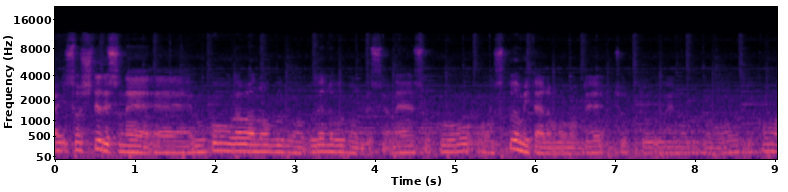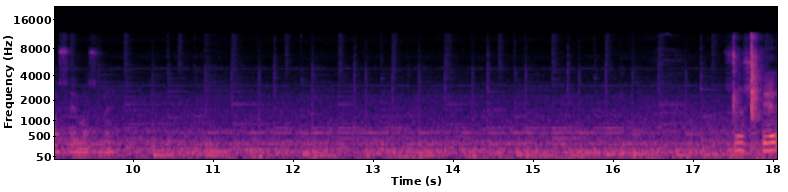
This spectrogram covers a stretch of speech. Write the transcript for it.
はい、そしてですね、えー、向こう側の部分、上の部分ですよね、そこをスプーンみたいなもので、ちょっと上の部分を引っ込ませますね。そして、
